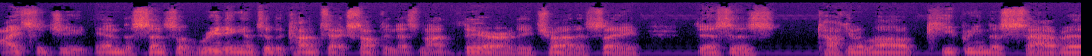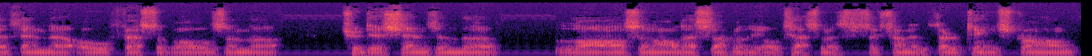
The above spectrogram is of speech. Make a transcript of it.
eisegete in the sense of reading into the context something that's not there. They try to say this is talking about keeping the Sabbath and the old festivals and the traditions and the laws and all that stuff in the Old Testament, 613 strong.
